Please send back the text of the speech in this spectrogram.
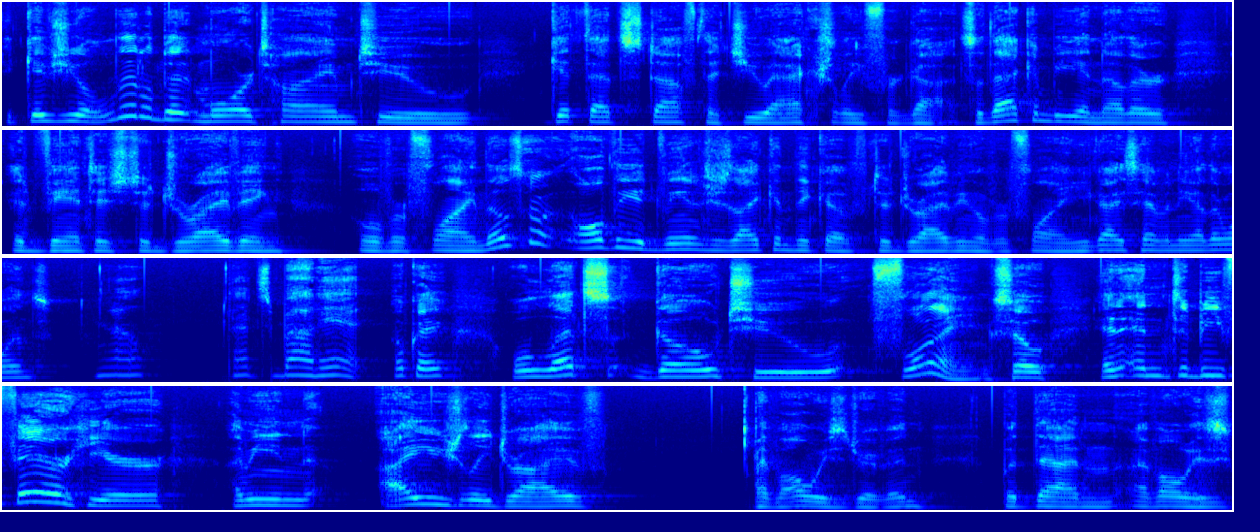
it gives you a little bit more time to get that stuff that you actually forgot. So that can be another advantage to driving over flying. Those are all the advantages I can think of to driving over flying. You guys have any other ones? No, that's about it. Okay. Well, let's go to flying. So, and and to be fair here, I mean, I usually drive I've always driven, but then I've always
